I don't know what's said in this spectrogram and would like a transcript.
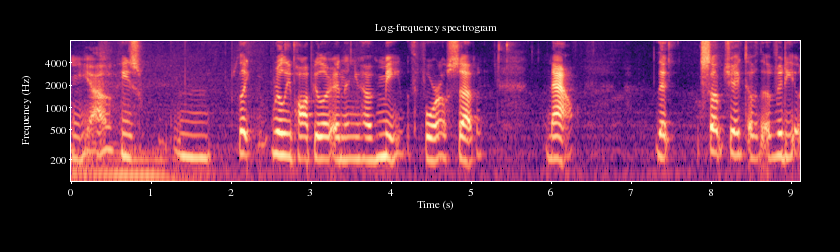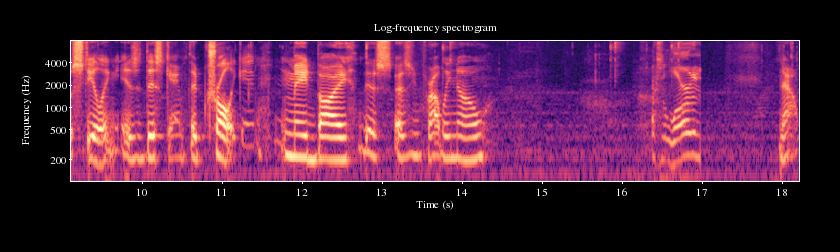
yeah, he's like really popular, and then you have me with 407. Now, the subject of the video stealing is this game, the trolley game, made by this, as you probably know. Now,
